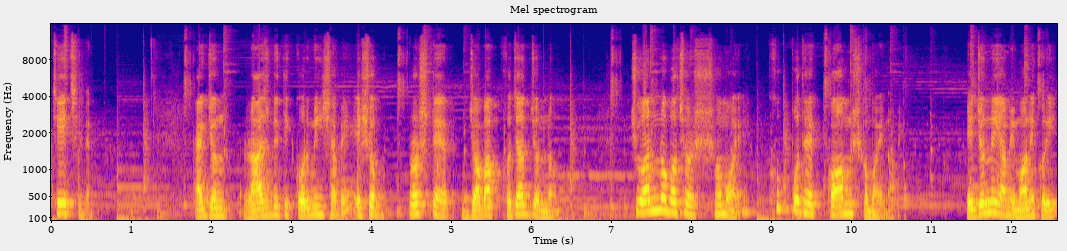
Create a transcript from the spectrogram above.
চেয়েছিলেন? একজন রাজনৈতিক কর্মী হিসাবে এসব প্রশ্নের জবাব খোঁজার জন্য চুয়ান্ন বছর সময় খুব বোধহয় কম সময় নয়। এজন্যই আমি মনে করি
